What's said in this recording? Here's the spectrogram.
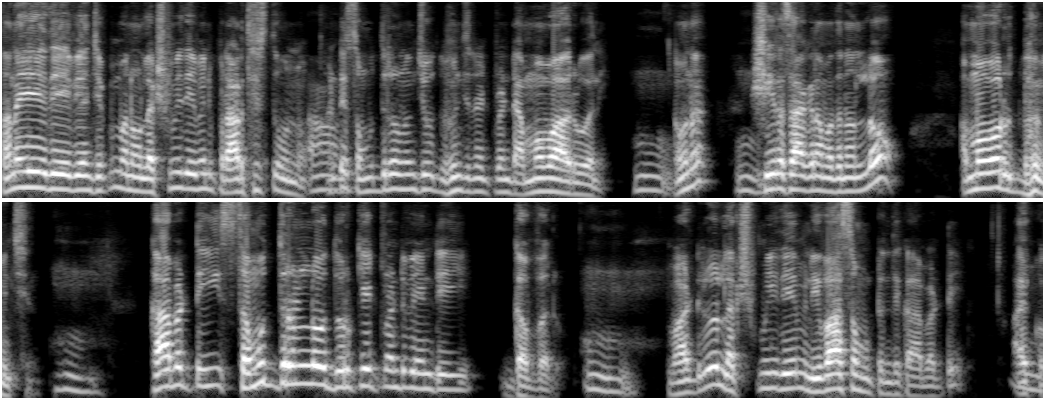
తనయేదేవి అని చెప్పి మనం లక్ష్మీదేవిని ప్రార్థిస్తూ ఉన్నాం. అంటే సముద్రం నుంచి ఉద్భవించినటువంటి అమ్మవారు అని. అవునా? క్షీరసాగర మదనంలో అమ్మవారు ఉద్భవించింది. కాబట్టి సముద్రంలో దొరికేటువంటివి ఏంటి? గవ్వలు. వాటిలో లక్ష్మీదేవి నివాసం ఉంటుంది కాబట్టి ఆ యొక్క.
